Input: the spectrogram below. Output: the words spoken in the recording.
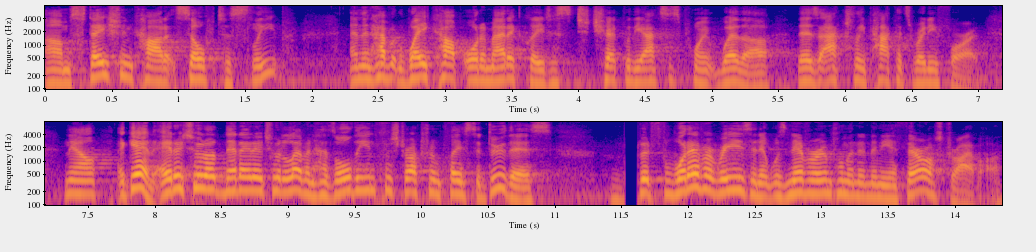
um, station card itself to sleep and then have it wake up automatically to, to, check with the access point whether there's actually packets ready for it. Now, again, 802, Net 802.11 has all the infrastructure in place to do this, but for whatever reason, it was never implemented in the Atheros driver.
